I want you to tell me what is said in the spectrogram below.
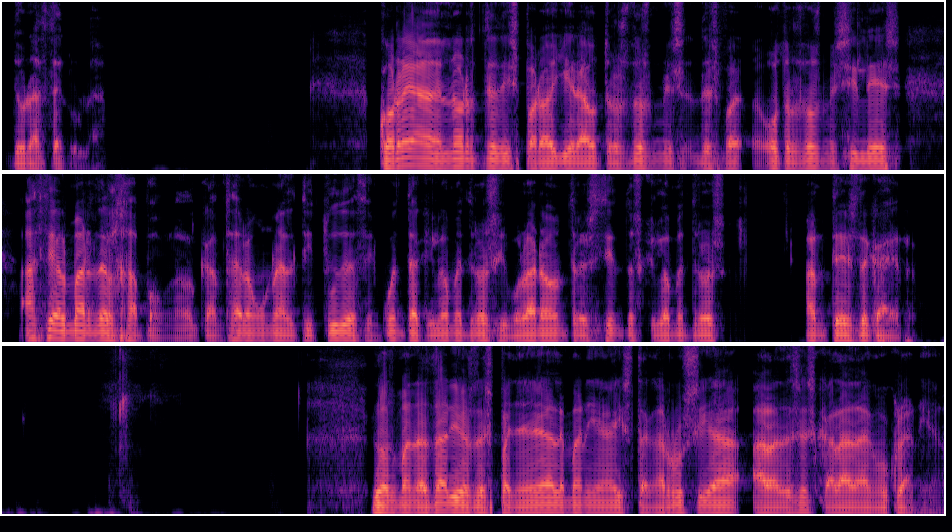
de una célula. Corea del Norte disparó ayer a otros dos, otros dos misiles hacia el mar del Japón. Alcanzaron una altitud de 50 kilómetros y volaron 300 kilómetros antes de caer. Los mandatarios de España y Alemania instan a Rusia a la desescalada en Ucrania.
